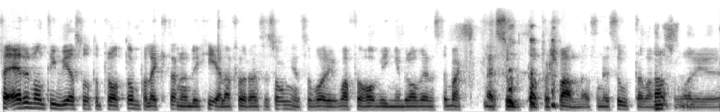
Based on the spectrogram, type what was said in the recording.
för är det någonting vi har stått och pratat om på läktaren under hela förra säsongen så var det ju varför har vi ingen bra vänsterback när Sota försvann. Alltså när Sota var med så var det ju,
